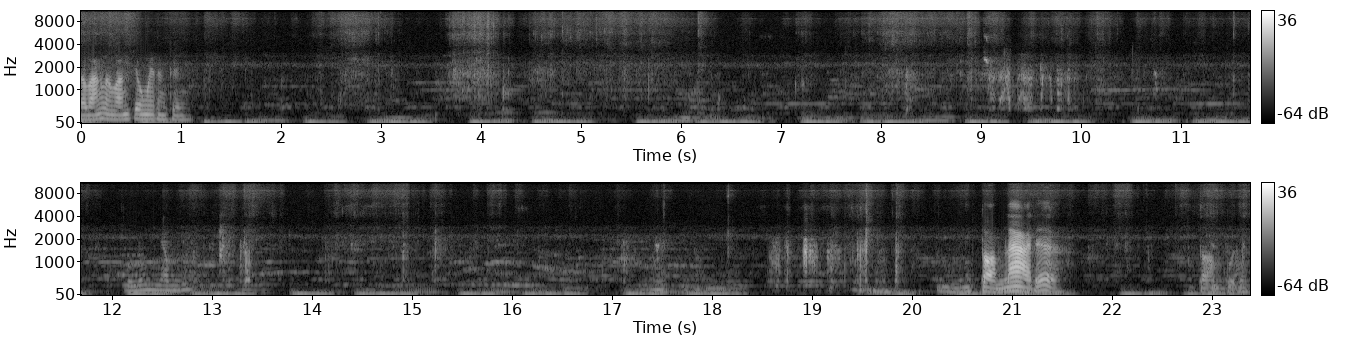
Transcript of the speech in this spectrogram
ระวังระวังจงไว้ทางเทิง อืมตอมล่าเด้อตอมพูดเลย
